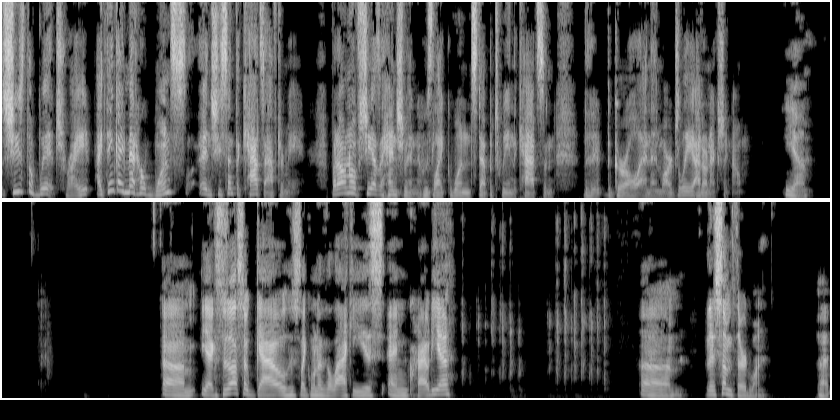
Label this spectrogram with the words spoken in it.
she's the witch, right? I think I met her once, and she sent the cats after me. But I don't know if she has a henchman who's like one step between the cats and the the girl and then Marjoly. I don't actually know. Yeah. Um, yeah, because there's also Gao, who's like one of the lackeys, and Crowdia. Um, there's some third one, but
